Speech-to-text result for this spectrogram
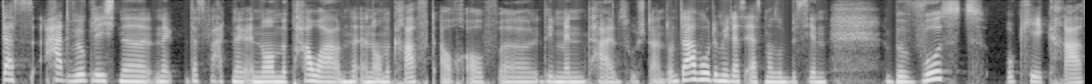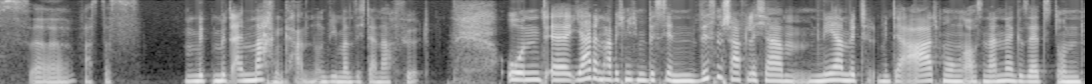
das hat wirklich eine, eine, das hat eine enorme Power und eine enorme Kraft auch auf äh, den mentalen Zustand. Und da wurde mir das erstmal so ein bisschen bewusst, okay, krass, äh, was das mit, mit einem machen kann und wie man sich danach fühlt. Und äh, ja, dann habe ich mich ein bisschen wissenschaftlicher näher mit, mit der Atmung auseinandergesetzt und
